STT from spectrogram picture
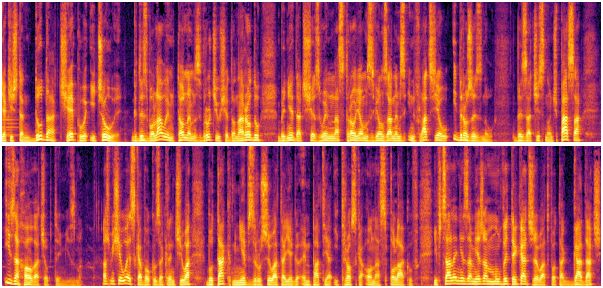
Jakiś ten Duda ciepły i czuły – gdy zbolałym tonem zwrócił się do narodu, by nie dać się złym nastrojom związanym z inflacją i drożyzną, by zacisnąć pasa i zachować optymizm. Aż mi się łezka wokół zakręciła, bo tak mnie wzruszyła ta jego empatia i troska o nas, Polaków. I wcale nie zamierzam mu wytykać, że łatwo tak gadać,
